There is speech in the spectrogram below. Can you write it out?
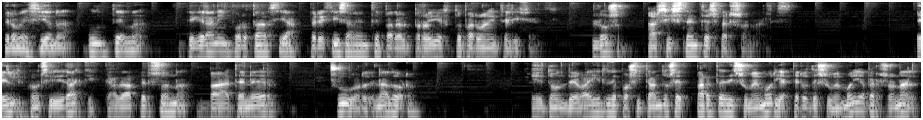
Pero menciona un tema de gran importancia precisamente para el proyecto para una inteligencia, los asistentes personales. Él considera que cada persona va a tener su ordenador eh, donde va a ir depositándose parte de su memoria, pero de su memoria personal.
